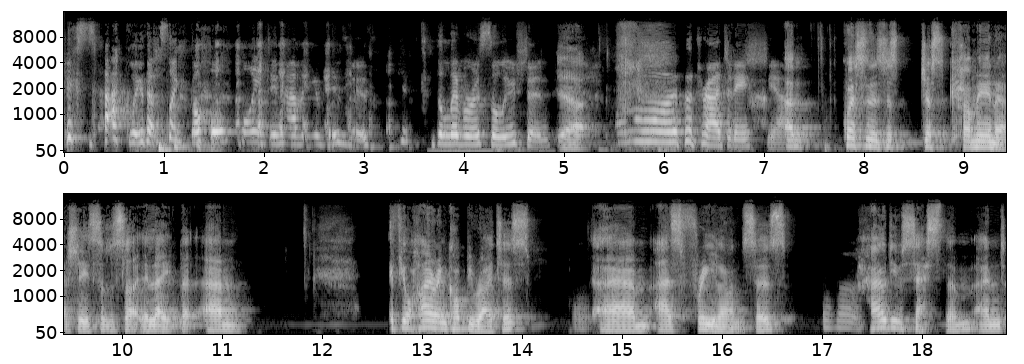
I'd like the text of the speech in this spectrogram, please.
Exactly. That's like the whole point in having a business to deliver a solution. Yeah. Oh it's a tragedy. Yeah. Um question has just just come in actually sort of slightly late but um if you're hiring copywriters um, as freelancers, mm-hmm. how do you assess them and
